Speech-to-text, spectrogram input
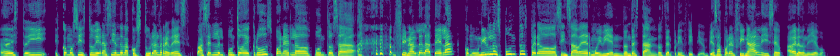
eh, Estoy. Es como si estuviera haciendo la costura al revés. Hacerle el punto de cruz, poner los puntos a- al final de la tela, como unir los puntos, pero sin saber muy bien dónde están los del principio. Empiezas por el final y dices, a ver dónde llego.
